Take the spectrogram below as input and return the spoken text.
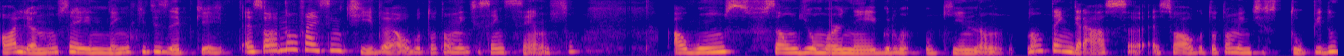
olha, não sei nem o que dizer, porque é só não faz sentido, é algo totalmente sem senso. Alguns são de humor negro, o que não, não tem graça, é só algo totalmente estúpido.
